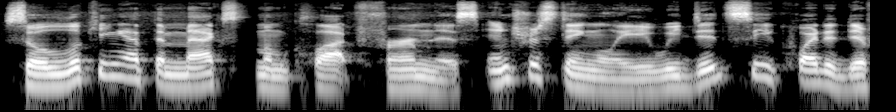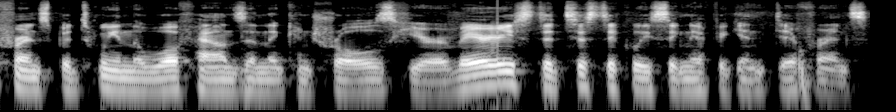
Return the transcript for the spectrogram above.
So looking at the maximum clot firmness, interestingly, we did see quite a difference between the wolfhounds and the controls here, a very statistically significant difference.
